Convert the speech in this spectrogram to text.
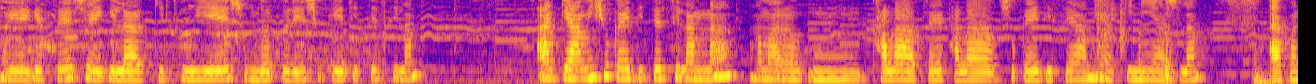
হয়ে গেছে, সেইগুলা আর কি ধুয়ে সুন্দর করে শুকিয়ে দিতেছিলাম। আর কি আমি শুকাই দিতেছিলাম না, আমার খালা আছে, খালা শুকাই দিছে, আমি আর কি নিয়ে আসলাম। এখন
